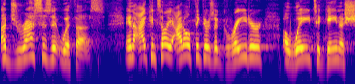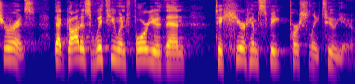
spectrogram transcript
addresses it with us. And I can tell you, I don't think there's a greater a way to gain assurance that God is with you and for you than to hear Him speak personally to you.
